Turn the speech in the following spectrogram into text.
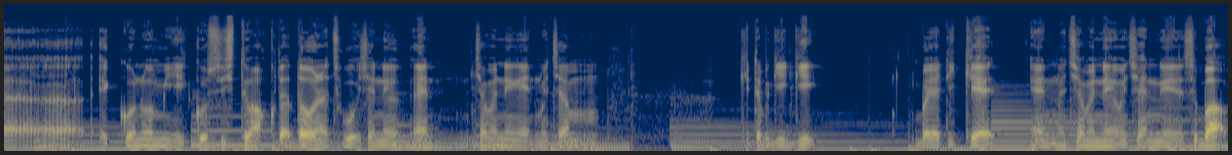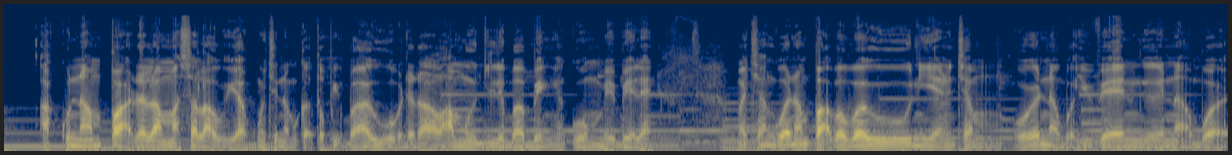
uh, ekonomi ekosistem. Aku tak tahu nak sebut macam mana kan? Macam mana kan? Macam kita pergi gig bayar tiket and macam mana macam mana? Sebab aku nampak dalam masa lalu aku macam nak buka topik baru dah lama gila babeng aku membebel kan? Macam gua nampak baru-baru ni kan? Macam orang nak buat event ke nak buat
